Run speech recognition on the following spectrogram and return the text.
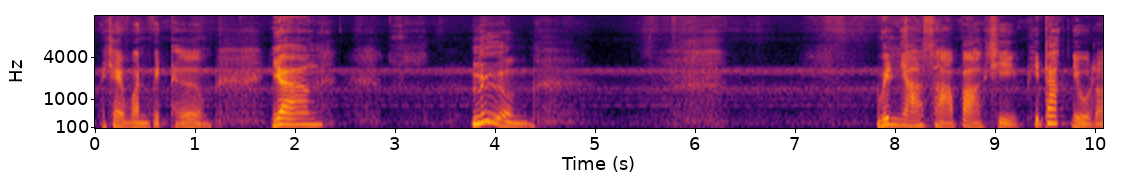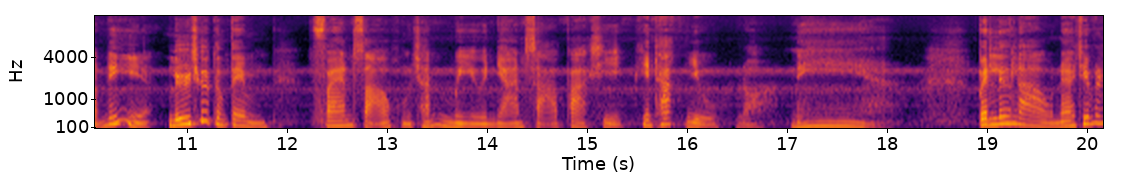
ไม่ใช่วันปิดเทอม อย่างเรื่อง วิญญาสาปากฉีพิทักษ์อยู่หรอนี่ยหรือชื่อเต็มๆ แฟนสาวของฉันมีวิญญาณสาปากฉีกพิทักษ์อยู่หรอ เนี่ย เป็นเรื่องราวในชีวิต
